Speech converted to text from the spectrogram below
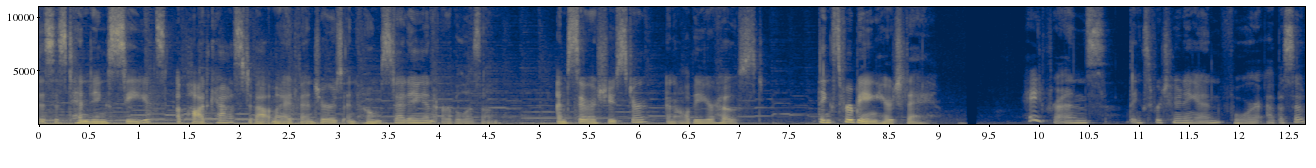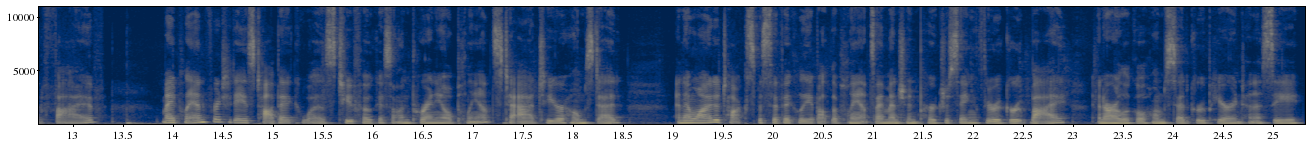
This is Tending Seeds, a podcast about my adventures in homesteading and herbalism. I'm Sarah Schuster, and I'll be your host. Thanks for being here today. Hey, friends. Thanks for tuning in for episode five. My plan for today's topic was to focus on perennial plants to add to your homestead, and I wanted to talk specifically about the plants I mentioned purchasing through a group buy in our local homestead group here in Tennessee.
